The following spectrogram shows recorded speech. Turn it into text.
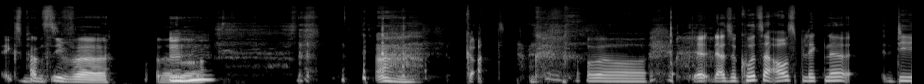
expansive. Oder Mhm. so. Ah, Gott. Oh. Äh, Also kurzer Ausblick, ne? Die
